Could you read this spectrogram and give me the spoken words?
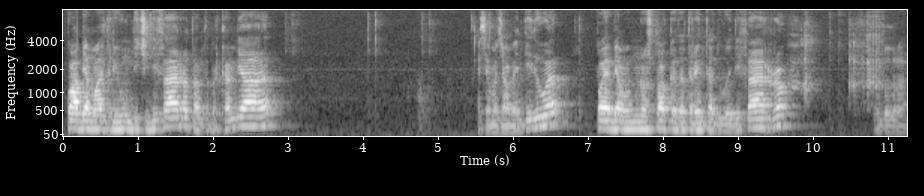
Qua abbiamo altri 11 di ferro, tanto per cambiare. E siamo già a 22. Poi abbiamo uno stock da 32 di ferro. 33.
